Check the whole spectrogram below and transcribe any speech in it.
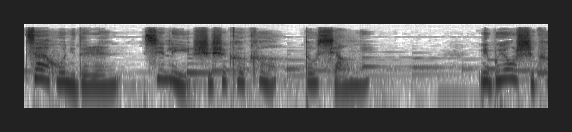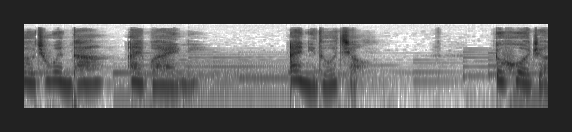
在乎你的人心里时时刻刻都想你，你不用时刻去问他爱不爱你，爱你多久，又或者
